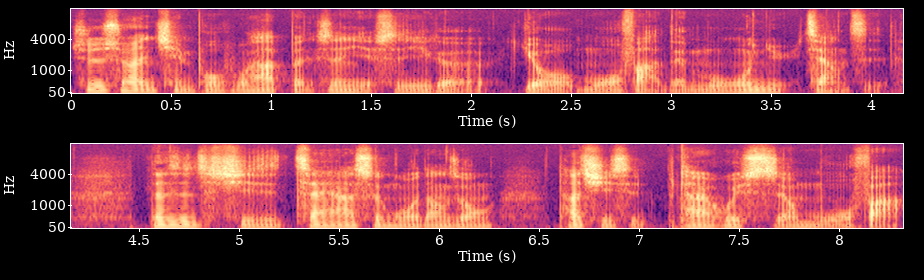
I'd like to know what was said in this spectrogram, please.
就是虽然钱婆婆她本身也是一个有魔法的魔女这样子，但是其实在她生活当中，她其实不太会使用魔法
